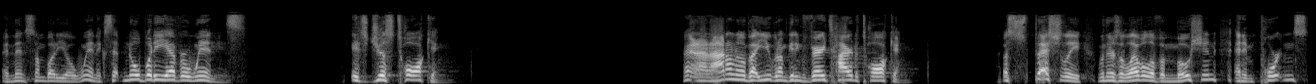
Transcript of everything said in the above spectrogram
and then somebody will win, except nobody ever wins. It's just talking. And I don't know about you, but I'm getting very tired of talking especially when there's a level of emotion and importance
